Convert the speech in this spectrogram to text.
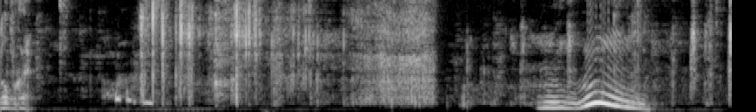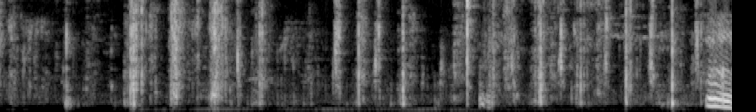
ลบไปก่อนอืมเออ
